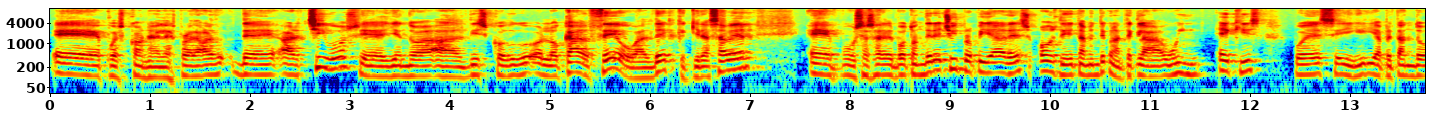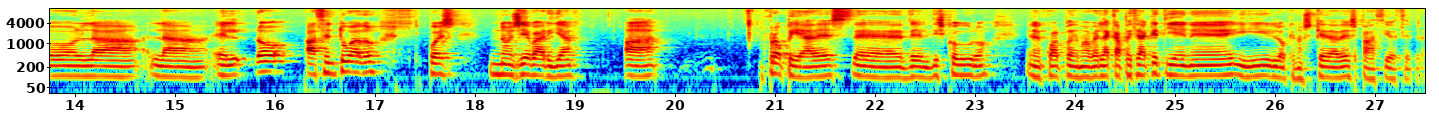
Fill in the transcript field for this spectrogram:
eh, pues con el explorador de archivos, eh, yendo al disco local C o al DEC que quieras saber, eh, pulsas el botón derecho y propiedades o directamente con la tecla Win X, pues y, apretando la, el O acentuado, pues nos llevaría a propiedades del disco duro en el cual podemos ver la capacidad que tiene y lo que nos queda de espacio, etc.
